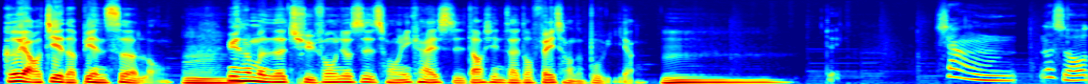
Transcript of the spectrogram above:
歌谣界的变色龙，嗯，因为他们的曲风就是从一开始到现在都非常的不一样，嗯，对，像那时候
